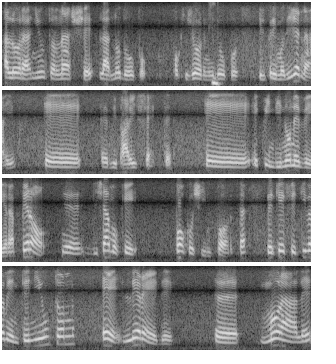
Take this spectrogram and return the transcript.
allora Newton nasce l'anno dopo, pochi giorni dopo il primo di gennaio, e, eh, mi pare il 7, e, e, quindi non è vera, però eh, diciamo che poco ci importa perché effettivamente Newton è l'erede eh, morale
